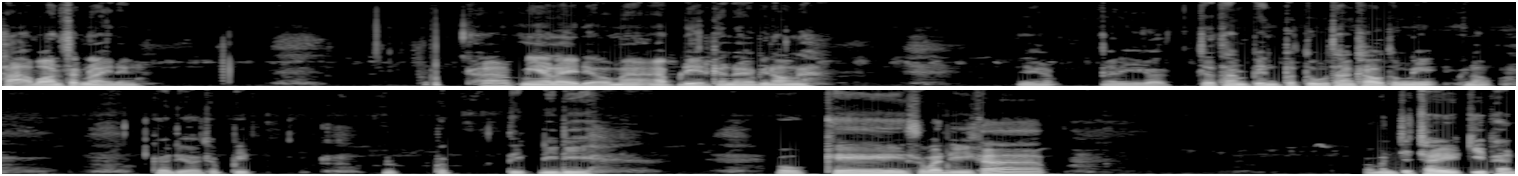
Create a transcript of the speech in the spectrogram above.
ถาวรสักหน่อยหนึ่งครับมีอะไรเดี๋ยวมาอัปเดตกันนะครับพี่น้องนะนี่ครับอันนี้ก็จะทำเป็นประตูทางเข้าตรงนี้พี่น้อง ก็เดี๋ยวจะปิดติดดีๆ โอเค สวัสดีครับมันจะใช้กี่แผ่น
